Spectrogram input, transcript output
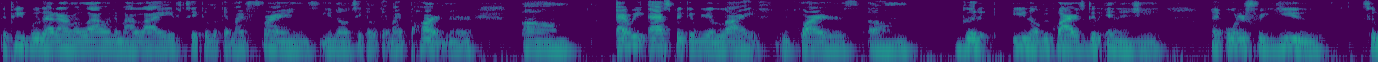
the people that I'm allowing in my life, take a look at my friends, you know, take a look at my partner, um, every aspect of your life requires um, good, you know, requires good energy in order for you to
